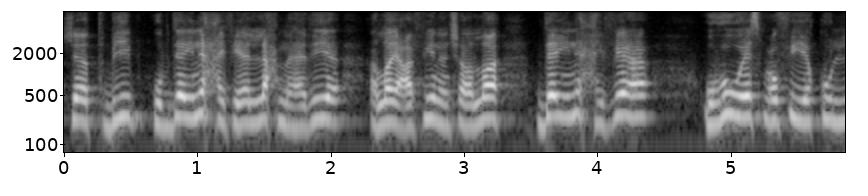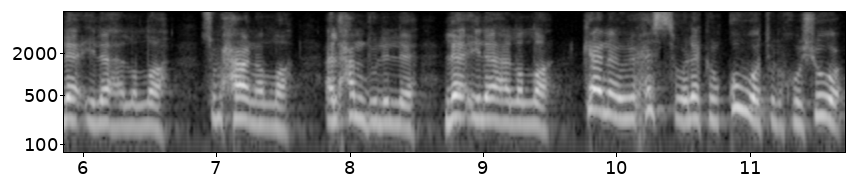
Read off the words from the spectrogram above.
جاء طبيب وبدأ ينحي فيها اللحمة هذه. الله يعافينا إن شاء الله. بدأ ينحي فيها وهو يسمع فيه يقول لا إله إلا الله سبحان الله الحمد لله لا إله إلا الله. كان يحس ولكن قوة الخشوع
